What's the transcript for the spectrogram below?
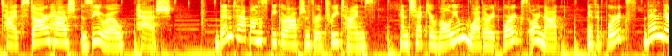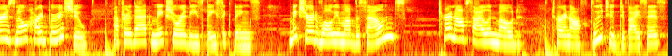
type star hash 0 hash. Then tap on the speaker option for 3 times and check your volume whether it works or not. If it works, then there is no hardware issue. After that, make sure these basic things. Make sure to volume up the sounds, turn off silent mode, turn off Bluetooth devices,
